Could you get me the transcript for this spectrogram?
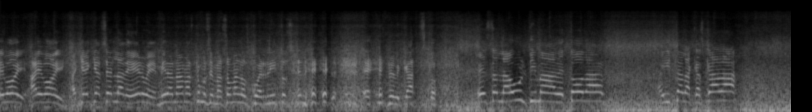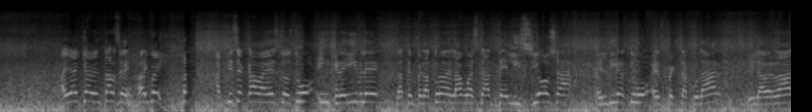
Ahí voy, ahí voy. Aquí hay que hacer la de héroe. Mira nada más cómo se me asoman los cuernitos en el, en el casco. Esta es la última de todas. Ahí está la cascada. Ahí hay que aventarse. Ay, güey. Aquí se acaba esto. Estuvo increíble. La temperatura del agua está deliciosa. El día estuvo espectacular. Y la verdad,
